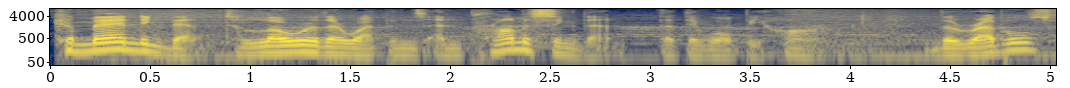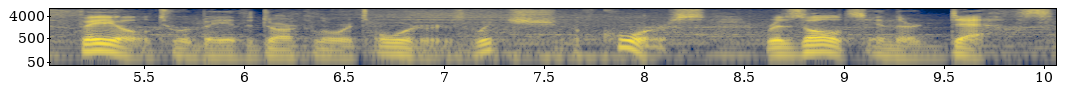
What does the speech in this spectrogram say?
Commanding them to lower their weapons and promising them that they won't be harmed. The rebels fail to obey the Dark Lord's orders, which, of course, results in their deaths,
